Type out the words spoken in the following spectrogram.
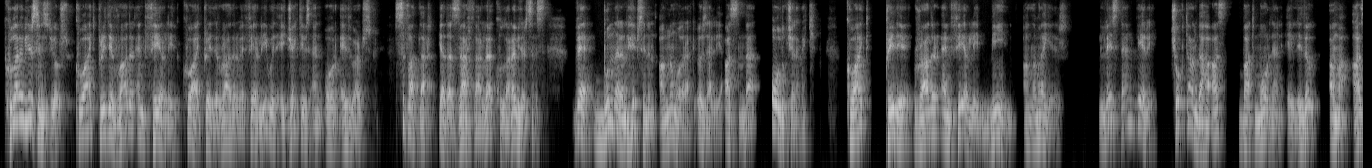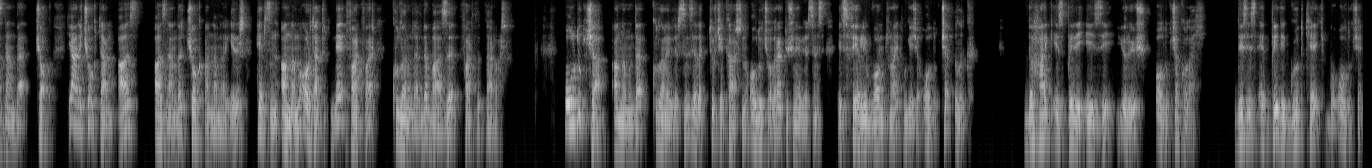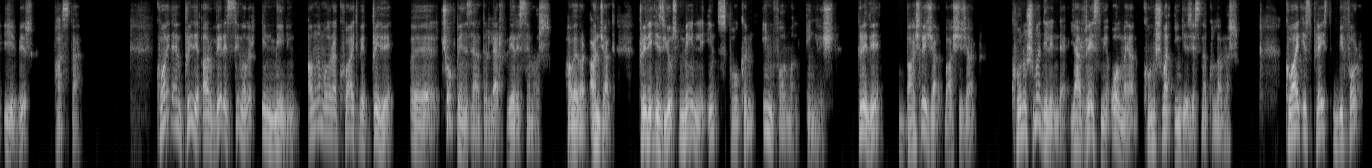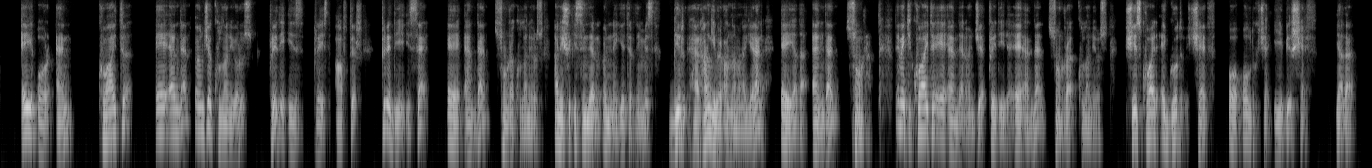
Kullanabilirsiniz diyor. Quite, pretty, rather and fairly. Quite, pretty, rather ve fairly with adjectives and or adverbs. Sıfatlar ya da zarflarla kullanabilirsiniz. Ve bunların hepsinin anlam olarak özelliği aslında oldukça demek. Quite, pretty, rather and fairly mean anlamına gelir. Less than very, çoktan daha az, but more than a little ama azdan da çok. Yani çoktan az, azdan da çok anlamına gelir. Hepsinin anlamı ortaktır. Ne fark var? Kullanımlarında bazı farklılıklar var. Oldukça anlamında kullanabilirsiniz ya da Türkçe karşılığını oldukça olarak düşünebilirsiniz. It's fairly warm tonight. Bu gece oldukça ılık. The hike is pretty easy. Yürüyüş oldukça kolay. This is a pretty good cake. Bu oldukça iyi bir pasta. Quite and pretty are very similar in meaning. Anlam olarak quite ve pretty e, çok benzerdirler. Very similar. However, ancak pretty is used mainly in spoken informal English. Pretty başlıca, başlıca konuşma dilinde ya resmi olmayan konuşma İngilizcesinde kullanılır. Quite is placed before a or an. Quite'ı an'den önce kullanıyoruz. Pretty is placed after. Pretty ise an'den sonra kullanıyoruz. Hani şu isimlerin önüne getirdiğimiz bir herhangi bir anlamına gelen e ya da n'den sonra. Demek ki quite'ı an'den önce, pretty'yi de an'den sonra kullanıyoruz. She is quite a good chef. O oldukça iyi bir şef. Ya da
